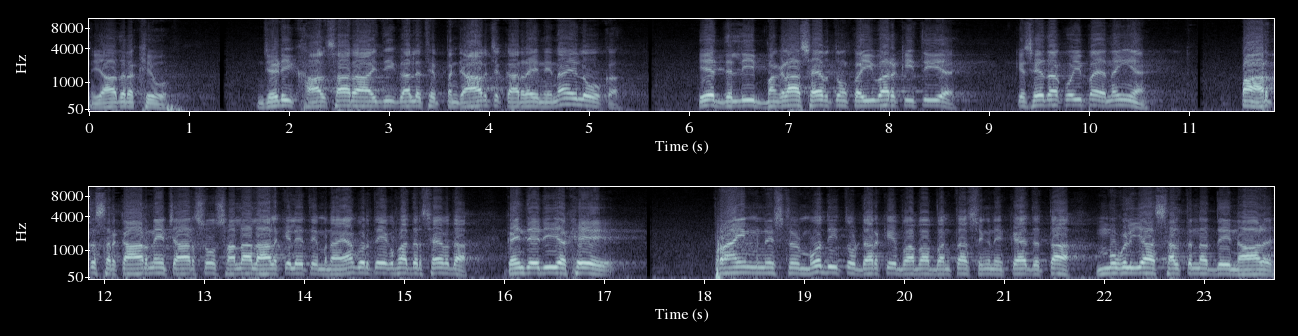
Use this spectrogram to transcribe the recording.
ਯਾਦ ਰੱਖਿਓ, ਜਿਹੜੀ ਖਾਲਸਾ ਰਾਜ ਦੀ ਗੱਲ ਇੱਥੇ ਪੰਜਾਬ 'ਚ ਕਰ ਰਹੇ ਨੇ ਨਾ ਇਹ ਲੋਕ ਇਹ ਦਿੱਲੀ ਬੰਗਲਾ ਸਾਹਿਬ ਤੋਂ ਕਈ ਵਾਰ ਕੀਤੀ ਹੈ। ਕਿਸੇ ਦਾ ਕੋਈ ਭੈ ਨਹੀਂ ਹੈ। ਭਾਰਤ ਸਰਕਾਰ ਨੇ 400 ਸਾਲਾ ਲਾਲ ਕਿਲੇ ਤੇ ਮਨਾਇਆ ਗੁਰੂ ਤੇਗ ਬਹਾਦਰ ਸਾਹਿਬ ਦਾ। ਕਹਿੰਦੇ ਜੀ, ਅਖੇ ਪ੍ਰਾਈਮ ਮਿਨਿਸਟਰ ਮੋਦੀ ਤੋਂ ਡਰ ਕੇ ਬਾਬਾ ਬੰਤਾ ਸਿੰਘ ਨੇ ਕਹਿ ਦਿੱਤਾ, ਮੁਗਲਿਆ ਸਲਤਨਤ ਦੇ ਨਾਲ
